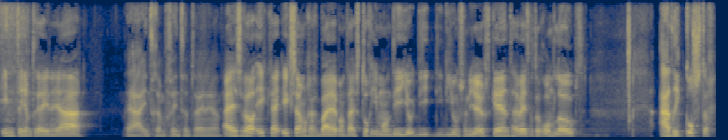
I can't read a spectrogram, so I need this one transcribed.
Interim trainen, ja. Ja, interim of interim trainer, ja. Hij is wel, ik, ik zou hem graag bij hebben, want hij is toch iemand die, die, die, die jongens van de jeugd kent. Hij weet wat er rondloopt. Adrie Koster.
